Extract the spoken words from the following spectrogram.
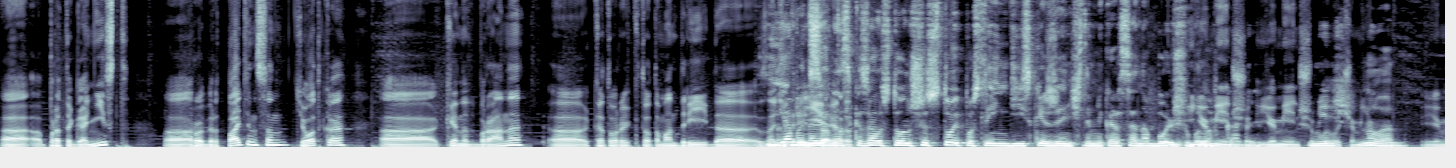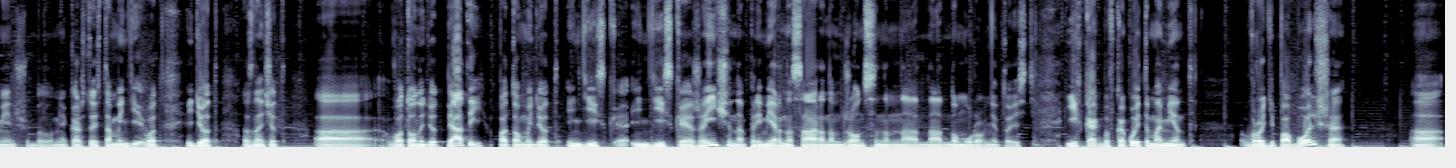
а, протагонист, а, Роберт Паттинсон, тетка, а, Кеннет Брана, а, который кто там, Андрей, да, значит, Я бы, наверное, этот- сказал, что он шестой после индийской женщины. Мне кажется, она больше ее была меньше, ее меньше, было, Меньше? чем Ну его. ладно. Ее меньше было. Мне кажется, то есть там инди... вот идет, значит, а, вот он идет пятый, потом идет индийская, индийская женщина примерно с Аароном Джонсоном на, на одном уровне. То есть их как бы в какой-то момент вроде побольше, а,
